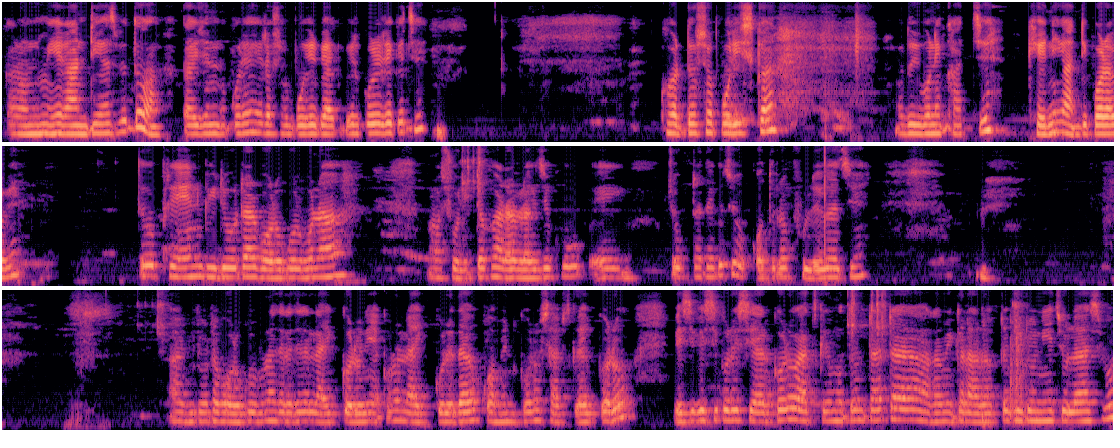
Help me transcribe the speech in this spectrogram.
কারণ মেয়ের আন্টি আসবে তো, তাই জন্য করে এরা সব বইয়ের ব্যাগ বের করে রেখেছে। ঘরদোর সব পরিষ্কার। দুই বোনে খাচ্ছে খেয়ে নিই আন্টি পড়াবে। তো ফ্রেন্ড ভিডিওটা আর বড়ো করব না। আমার শরীরটা খারাপ লাগছে খুব। এই চোখটা দেখেছ? কতটা ফুলে গেছে। আর ভিডিওটা বড় করব না। যারা যারা লাইক করো নি এখনও লাইক করে দাও কমেন্ট করো সাবস্ক্রাইব করো। বেশি বেশি করে শেয়ার করো। আজকের মতন টাটা। আগামীকাল আরও একটা ভিডিও নিয়ে চলে আসব।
